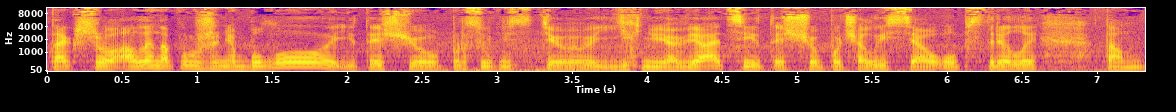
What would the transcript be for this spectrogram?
Так що, але напруження було, і те, що присутність е, їхньої авіації, те, що почалися обстріли, там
